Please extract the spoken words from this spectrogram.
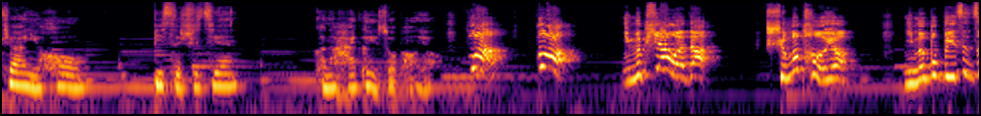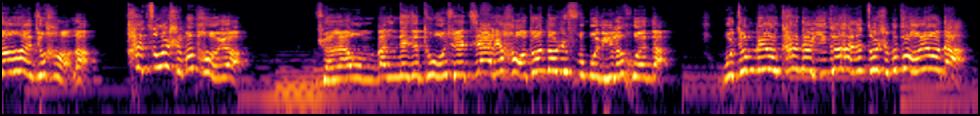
这样以后彼此之间可能还可以做朋友。不不，你们骗我的！什么朋友？你们不彼此憎恨就好了。还做什么朋友？原来我们班的那些同学家里好多都是父母离了婚的，我就没有看到一个还能做什么朋友的。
